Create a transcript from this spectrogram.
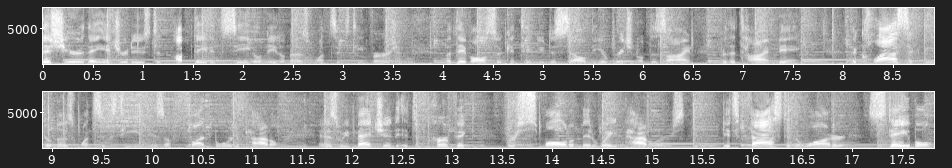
This year, they introduced an updated Eagle Needle Nose 116 version, but they've also continued to sell the original design for the time being. The classic Needle Nose 116 is a fun board to paddle, and as we mentioned, it's perfect for small to mid-weight paddlers. It's fast in the water, stable,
